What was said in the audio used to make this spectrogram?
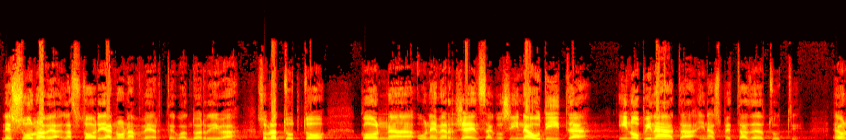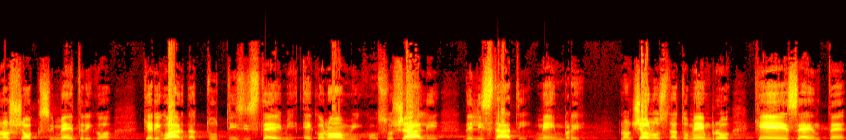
Nessuno, la storia non avverte quando arriva, soprattutto con eh, un'emergenza così inaudita, inopinata, inaspettata da tutti. È uno shock simmetrico che riguarda tutti i sistemi economico-sociali degli Stati membri. Non c'è uno Stato membro che è esente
